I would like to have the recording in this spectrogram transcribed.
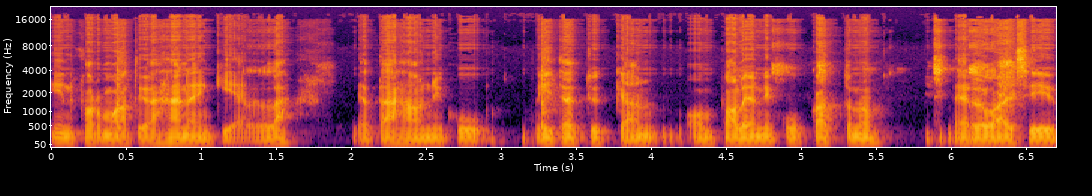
informaatio hänen kielellä. Ja tähän on niinku, itse tykkään, on paljon niinku katsonut erilaisia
